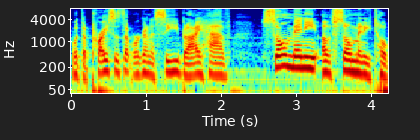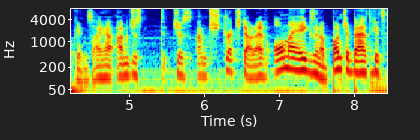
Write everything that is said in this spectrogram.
with the prices that we're going to see, but I have so many of so many tokens. I have I'm just just I'm stretched out. I have all my eggs in a bunch of baskets.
